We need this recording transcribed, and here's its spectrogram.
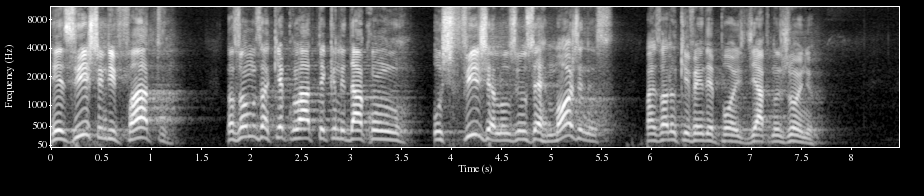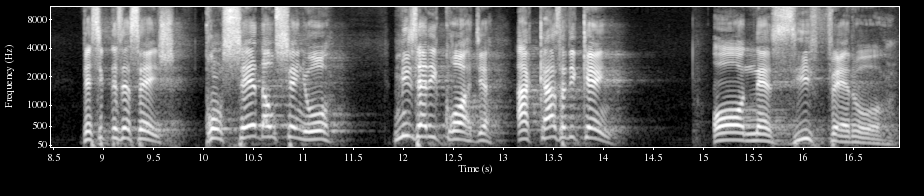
Existem de fato. Nós vamos aqui acolá ter que lidar com os fígelos e os hermógenes, mas olha o que vem depois, Diácono Júnior. Versículo 16: Conceda ao Senhor misericórdia à casa de quem? Onesífero.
